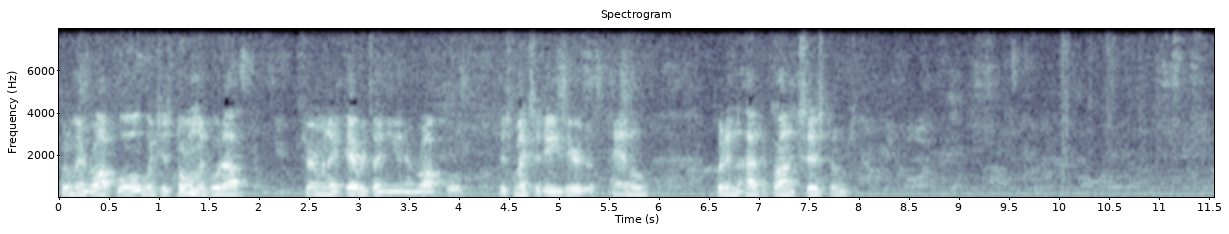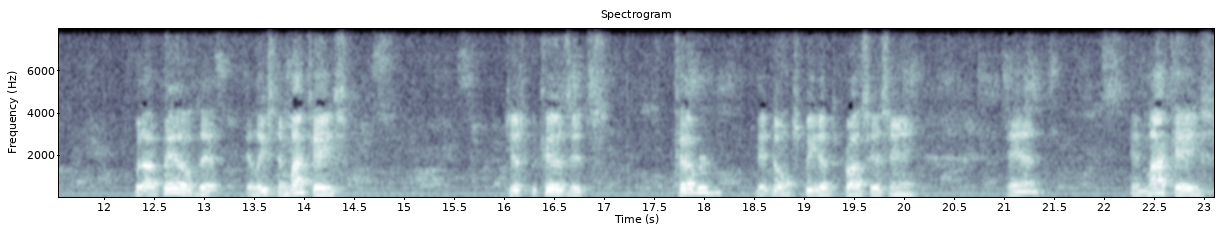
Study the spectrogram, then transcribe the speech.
put them in rock wool, which is normally what I germinate everything in in rock wool. This makes it easier to handle, put in the hydroponic systems. But I found that, at least in my case, just because it's covered, it don't speed up the process any. And in my case,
